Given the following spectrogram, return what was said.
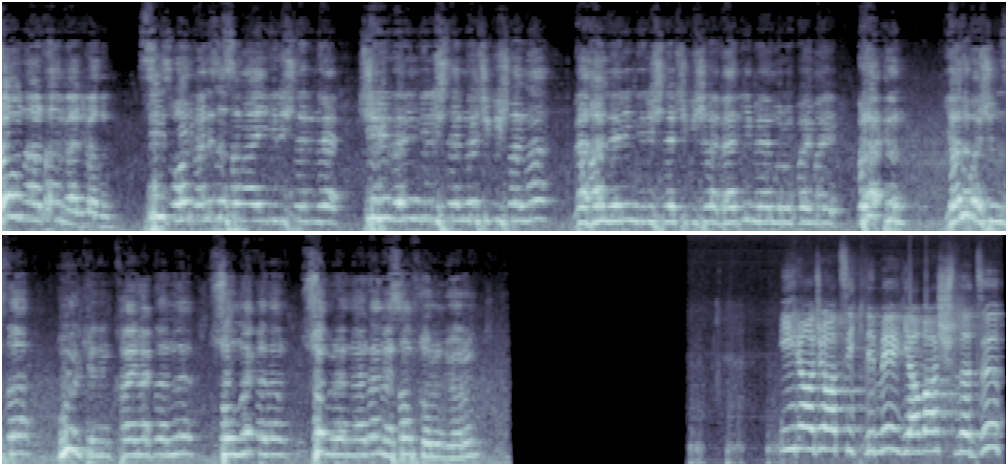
ve onlardan vergi alın. Siz organize sanayi girişlerinde, şehirlerin girişlerine çıkışlarına ve hallerin girişine çıkışına vergi memuru koymayı bırakın. Yanı başınızda bu ülkenin kaynaklarını sonuna kadar sömürenlerden hesap sorun diyorum. İhracat iklimi yavaşladı.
